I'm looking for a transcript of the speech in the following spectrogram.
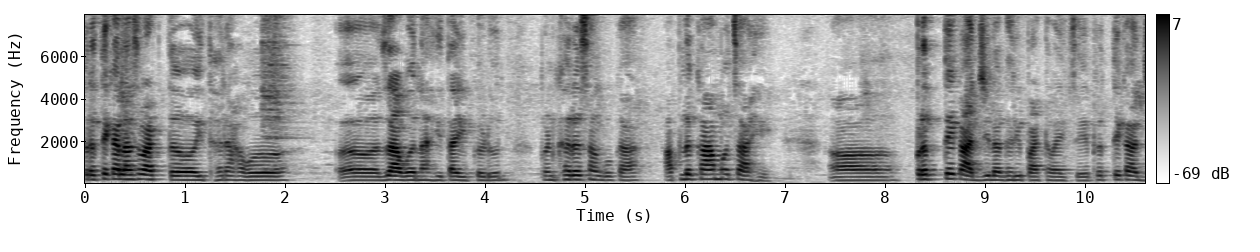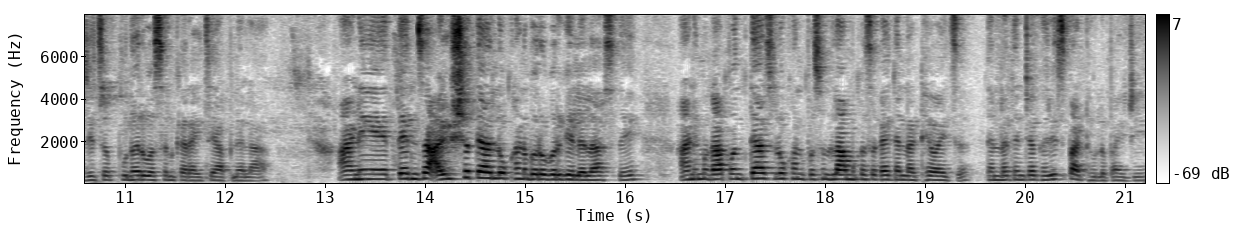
प्रत्येकालाच वाटतं इथं राहावं जावं नाही ताईकडून. पण खरं सांगू का आपलं कामच आहे. प्रत्येक आजीला घरी पाठवायचे प्रत्येक आजीचं पुनर्वसन करायचे आपल्याला. आणि त्यांचं आयुष्य त्या लोकांबरोबर गेलेलं असते. आणि मग आपण त्याच लोकांपासून लांब कसं काय त्यांना ठेवायचं? त्यांना त्यांच्या घरीच पाठवलं पाहिजे.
